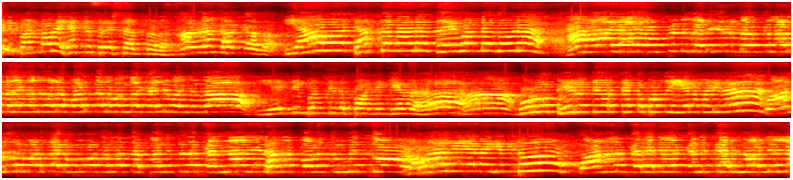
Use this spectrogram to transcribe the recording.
ಈ ಭಂಡಾರ ಹೆಂಗ ಶ್ರೇಷ್ಠ ಆಗ್ತದ? ಯಾವ ಹಾ. ಗುರು ಬೀರ ದೇವ್ರ ತೆಕ್ಕ ಬಂದು ಏನು ಮಾಡಿದ? ಕಾನೂರು ಮಾಡಿದಾಗ ಮೂವತ್ತಲ್ಲ ತಪ್ಪ ನಿಂತದ ಕನ್ನ ನೀರ್ ಹರಿದ ಪಾಲು ತುಂಬಿತ್ತು. ಅವಾಗ ಏನಾಗಿತ್ತು? ಕಾನೂರು ಕರೆದ ಕನಕಾರ ನೋಡ್ಲಿಲ್ಲ.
